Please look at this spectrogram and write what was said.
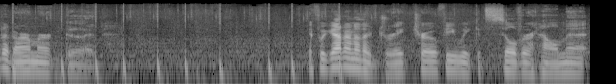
Padded armor, good. If we got another Drake trophy, we could silver helmet.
